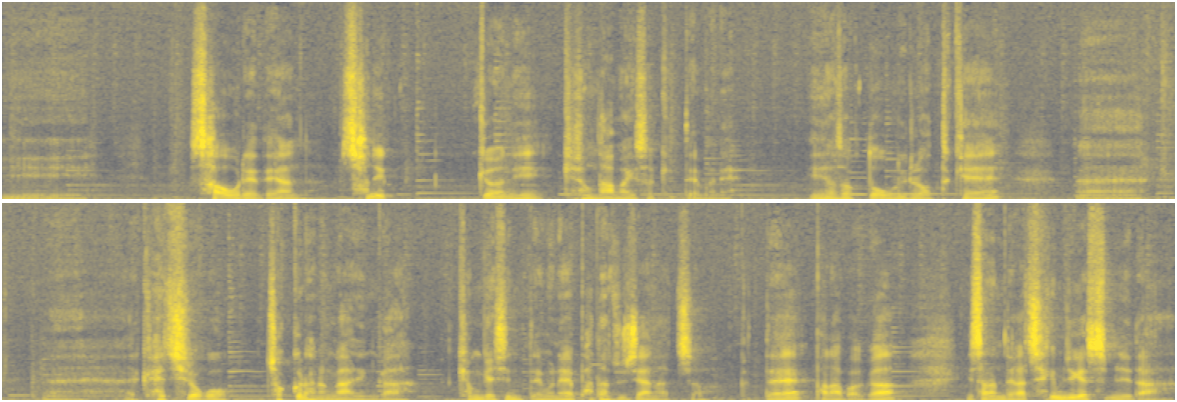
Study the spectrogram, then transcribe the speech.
이 사울에 대한 선입견이 계속 남아 있었기 때문에 이 녀석도 우리를 어떻게 에, 에, 이렇게 해치려고 접근하는 거 아닌가 경계심 때문에 받아주지 않았죠. 때 바나바가 이 사람 내가 책임지겠습니다.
